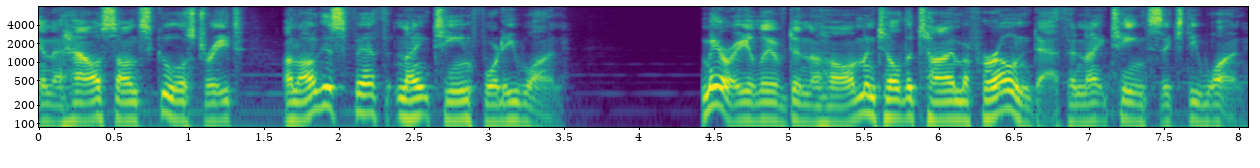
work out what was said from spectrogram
in the house on School Street on August 5, 1941. Mary lived in the home until the time of her own death in 1961.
